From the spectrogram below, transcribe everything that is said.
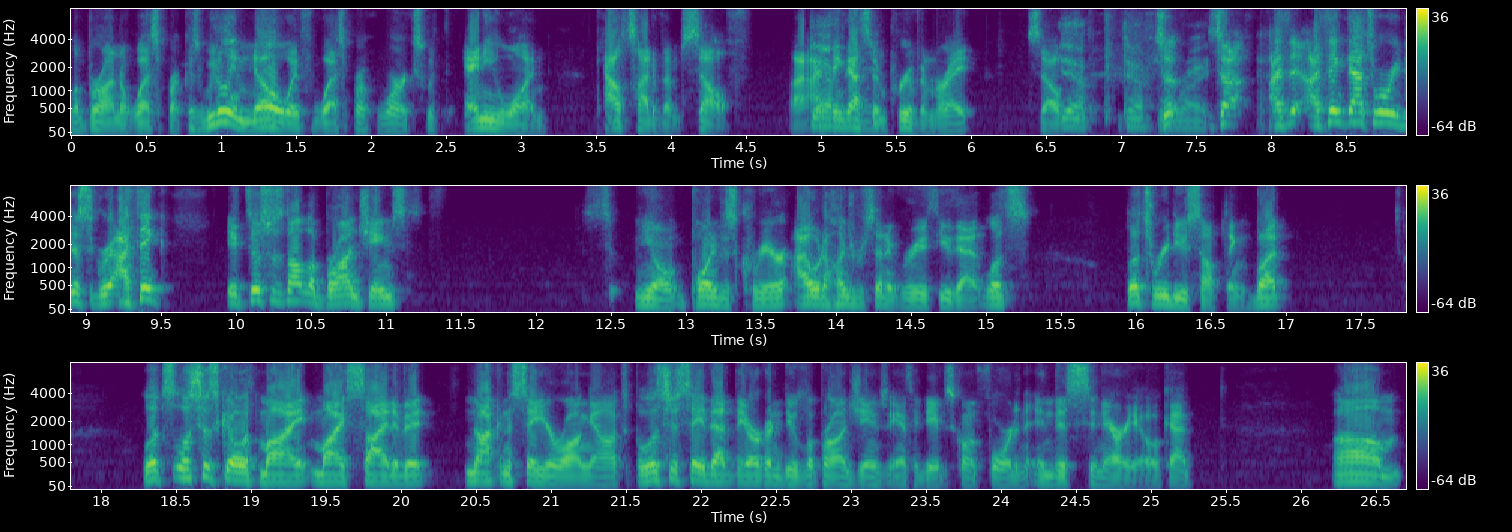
LeBron and Westbrook because we don't even know if Westbrook works with anyone outside of himself. I, I think that's been proven, right? So yeah, definitely so, right. So I think I think that's where we disagree. I think if this was not LeBron James, you know, point of his career, I would 100 percent agree with you that let's let's redo something. But let's let's just go with my my side of it. Not going to say you're wrong, Alex, but let's just say that they are going to do LeBron James, Anthony Davis going forward in, in this scenario. Okay. Um,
